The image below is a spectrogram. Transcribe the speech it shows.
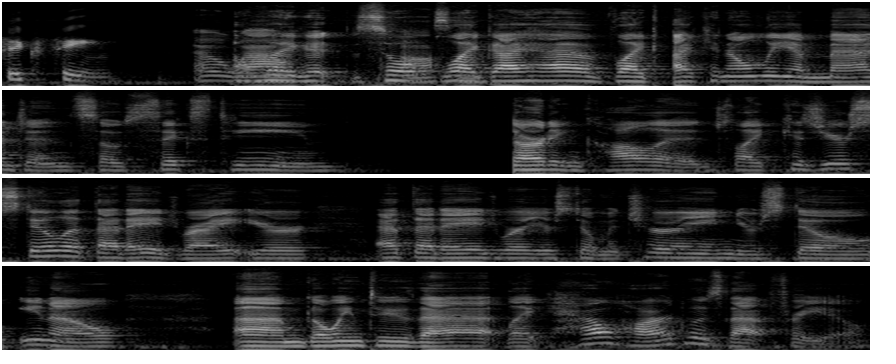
16. Oh Oh my god! So Awesome. like I have like I can only imagine. So sixteen, starting college, like because you're still at that age, right? You're at that age where you're still maturing. You're still, you know, um, going through that. Like, how hard was that for you?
